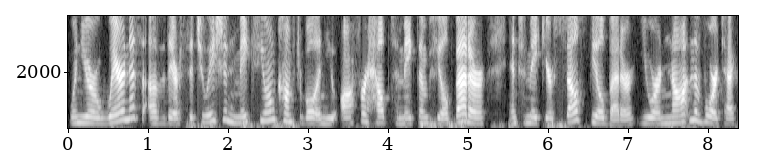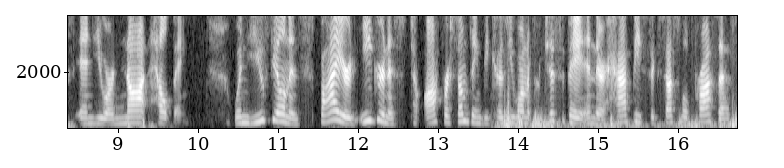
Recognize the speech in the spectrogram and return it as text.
When your awareness of their situation makes you uncomfortable and you offer help to make them feel better and to make yourself feel better, you are not in the vortex and you are not helping when you feel an inspired eagerness to offer something because you want to participate in their happy, successful process,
